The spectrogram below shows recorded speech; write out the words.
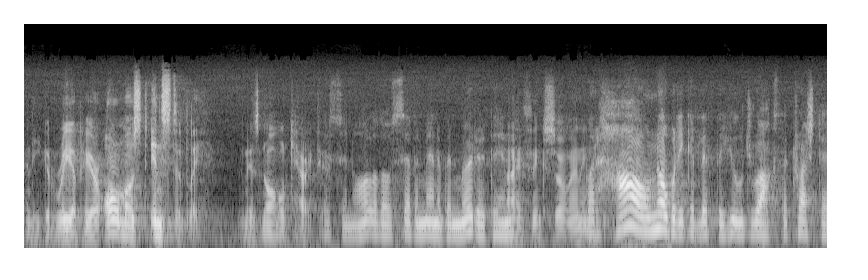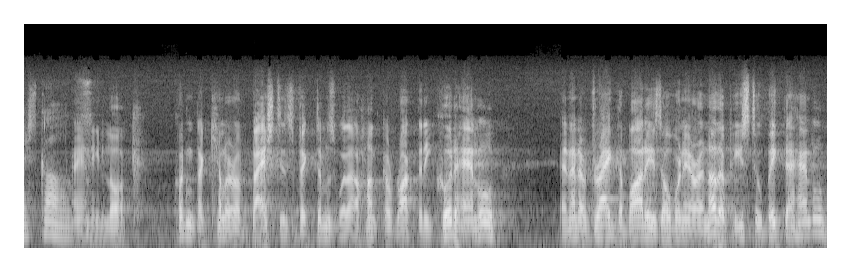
and he could reappear almost instantly in his normal character. listen, all of those seven men have been murdered then. I think so, Annie. But how? Nobody could lift the huge rocks that crushed their skulls. Annie, look. Couldn't the killer have bashed his victims with a hunk of rock that he could handle, and then have dragged the bodies over near another piece too big to handle,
